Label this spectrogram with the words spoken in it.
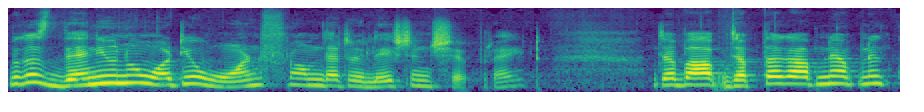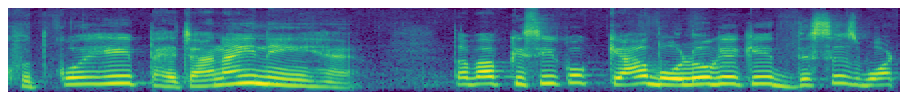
Because then you know what you want from that relationship, right? जब आप जब तक आपने अपने खुद को ही पहचाना ही नहीं है तब आप किसी को क्या बोलोगे कि दिस इज़ वॉट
